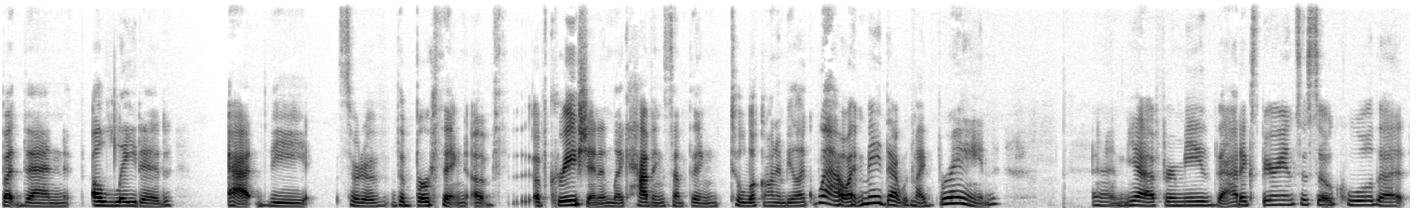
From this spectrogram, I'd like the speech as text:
but then elated at the sort of the birthing of of creation and like having something to look on and be like, wow, I made that with my brain. And yeah, for me, that experience is so cool that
